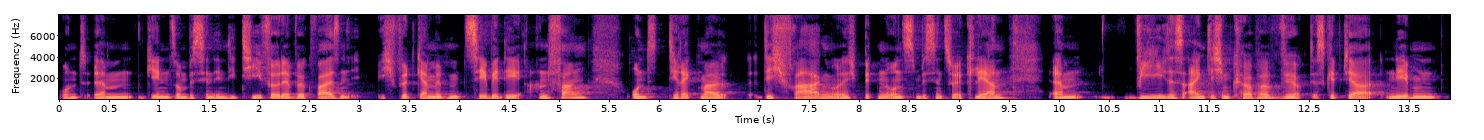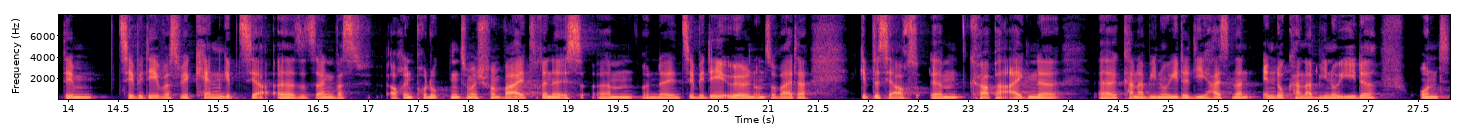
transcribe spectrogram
und ähm, gehen so ein bisschen in die Tiefe der Wirkweisen. Ich würde gerne mit dem CBD anfangen und direkt mal dich fragen oder ich bitten uns ein bisschen zu erklären, ähm, wie das eigentlich im Körper wirkt. Es gibt ja neben dem CBD, was wir kennen, gibt es ja äh, sozusagen, was auch in Produkten zum Beispiel von Weit drinne ist ähm, und in CBD-Ölen und so weiter, gibt es ja auch ähm, körpereigene äh, Cannabinoide, die heißen dann Endokannabinoide. Und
